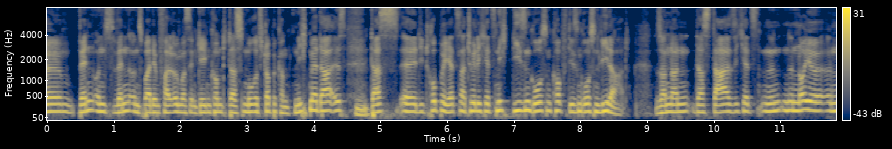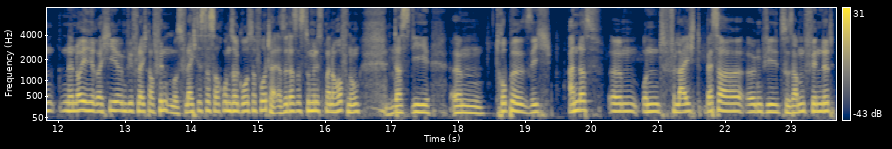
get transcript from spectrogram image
ähm, wenn uns, wenn uns bei dem Fall irgendwas entgegenkommt, dass Moritz Stoppelkamp nicht mehr da ist, dass äh, die Truppe jetzt natürlich jetzt nicht diesen großen Kopf, diesen großen Leader hat, sondern dass da sich jetzt eine ne neue, eine neue Hierarchie irgendwie vielleicht noch finden muss. Vielleicht ist das auch unser großer Vorteil. Also das ist zumindest meine Hoffnung, dass die ähm, Truppe sich anders ähm, und vielleicht besser irgendwie zusammenfindet.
